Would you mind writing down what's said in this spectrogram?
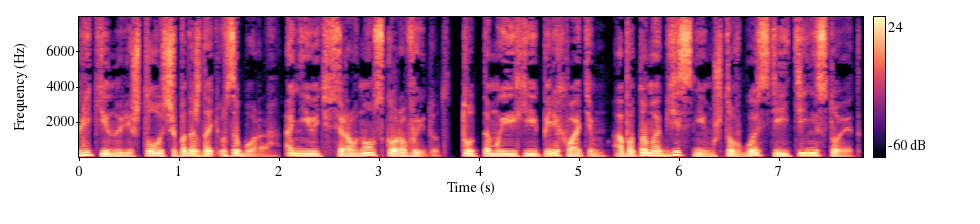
Прикинули, что лучше подождать у забора. Они ведь все равно скоро выйдут. Тут-то мы их и перехватим, а потом объясним, что в гости идти не стоит.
